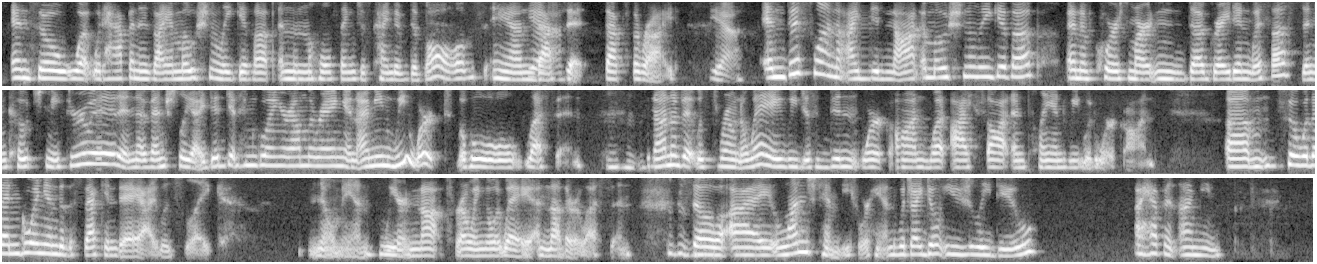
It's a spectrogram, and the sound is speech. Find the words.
and so what would happen is I emotionally give up and then the whole thing just kind of devolves and yeah. that's it. That's the ride. Yeah. And this one I did not emotionally give up. And of course Martin dug right in with us and coached me through it and eventually I did get him going around the ring and I mean we worked the whole lesson. Mm-hmm. None of it was thrown away. We just didn't work on what I thought and planned we would work on. Um, so then going into the second day, I was like, no, man, we are not throwing away another lesson. so I lunged him beforehand, which I don't usually do. I haven't, I mean,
